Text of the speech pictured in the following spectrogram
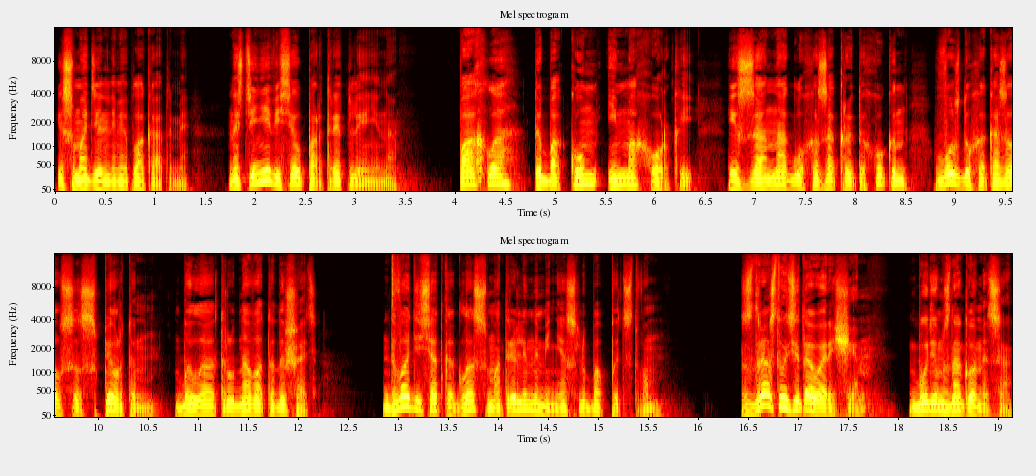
и самодельными плакатами. На стене висел портрет Ленина. Пахло табаком и махоркой. Из-за наглухо закрытых окон воздух оказался спертым, было трудновато дышать. Два десятка глаз смотрели на меня с любопытством. «Здравствуйте, товарищи. Будем знакомиться.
